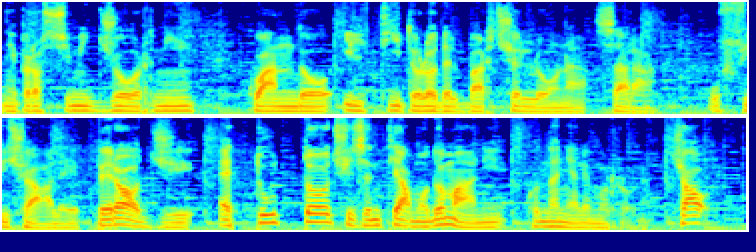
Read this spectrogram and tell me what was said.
nei prossimi giorni quando il titolo del Barcellona sarà ufficiale. Per oggi è tutto, ci sentiamo domani con Daniele Morrone. Ciao!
